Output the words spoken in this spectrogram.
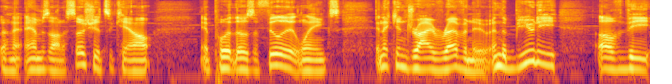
an Amazon Associates account and put those affiliate links, and it can drive revenue. And the beauty of the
